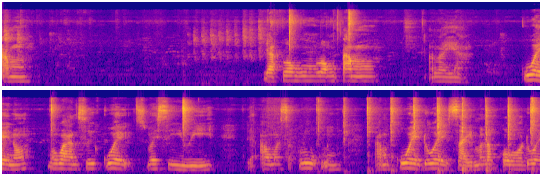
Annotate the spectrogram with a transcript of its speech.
ตำ อยากลองลองตำอะไรอะ่ะ กล้วยเนาะเมื่อวานซื้อกล้วยไว้สี่หวี เดี๋ยวเอามาสักลูกหนึ่งตำกล้วยด้วยใส่มะละกอด้วย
